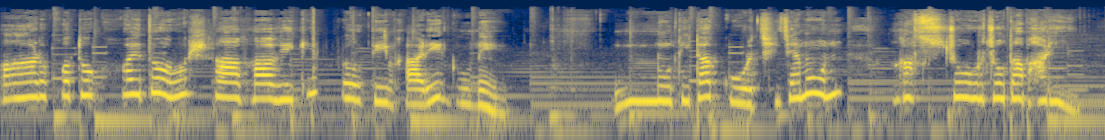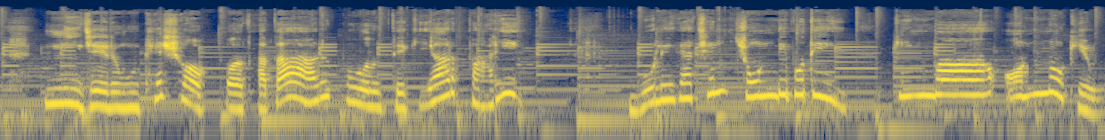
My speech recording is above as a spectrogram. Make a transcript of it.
আর কত হয়তো স্বাভাবিকে প্রতিভারই গুণে। উন্নতিটা করছি যেমন আশ্চর্যতা ভারী। নিজের মুখে সব কথা তার বলতে কি আর পারি? বলে গেছেন চণ্ডীপতি কিংবা অন্য কেউ।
